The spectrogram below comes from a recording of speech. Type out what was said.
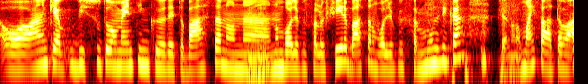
ho anche vissuto momenti in cui ho detto basta, non, mm-hmm. non voglio più farlo uscire, basta, non voglio più fare musica. cioè non l'ho mai fatta, ma...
